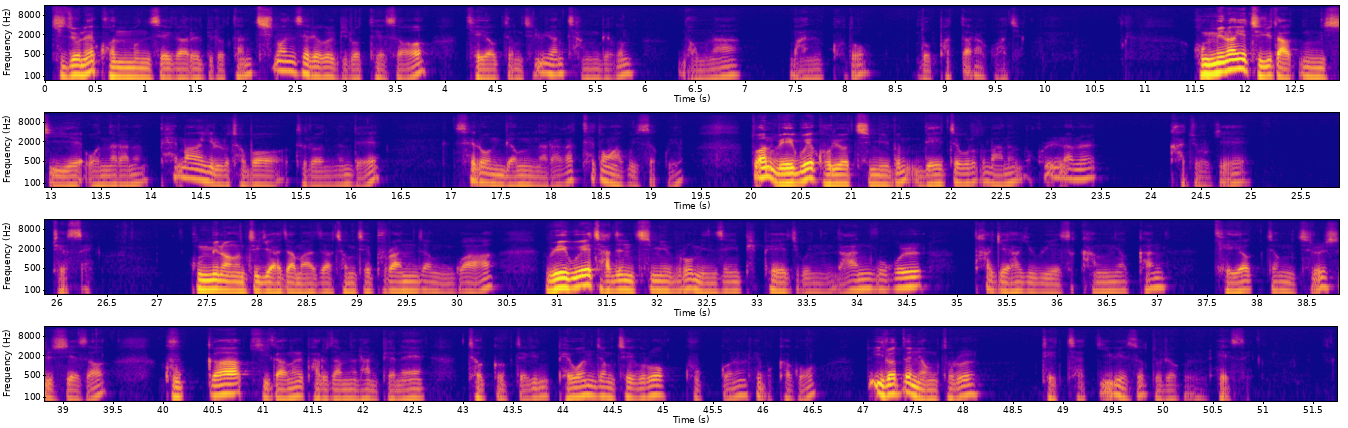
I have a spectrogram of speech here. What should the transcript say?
기존의 권문세가를 비롯한 친원 세력을 비롯해서 개혁 정치를 위한 장벽은 너무나 많고도 높았다라고 하죠. 공민왕의 즉위 당시에 원나라는 패망의 길로 접어들었는데 새로운 명나라가 태동하고 있었고요. 또한 외구의 고려 침입은 내적으로도 많은 혼란을 가져오게 되었어요. 국민왕은 즉위하자마자 정치 불안정과 외구의 잦은 침입으로 민생이 피폐해지고 있는 난국을 타개하기 위해서 강력한 개혁 정치를 실시해서 국가 기강을 바로잡는 한편에 적극적인 배원 정책으로 국권을 회복하고 또 잃었던 영토를 되찾기 위해서 노력을 했어요.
